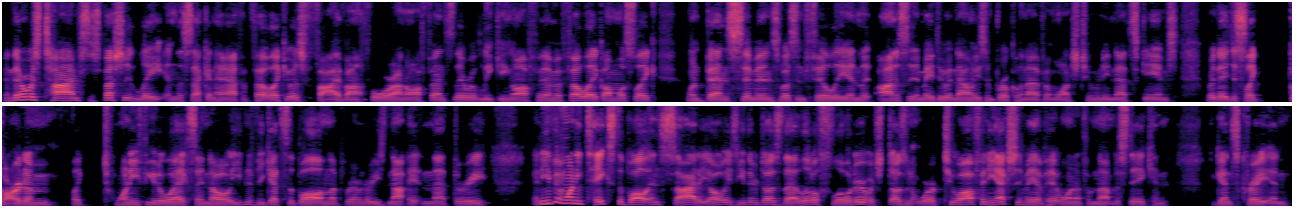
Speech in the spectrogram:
And there was times, especially late in the second half, it felt like it was five on four on offense. They were leaking off him. It felt like almost like when Ben Simmons was in Philly, and honestly, they may do it now he's in Brooklyn. I haven't watched too many Nets games where they just like guard him like 20 feet away because I know even if he gets the ball on the perimeter, he's not hitting that three. And even when he takes the ball inside, he always either does that little floater, which doesn't work too often. He actually may have hit one, if I'm not mistaken, against Creighton.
